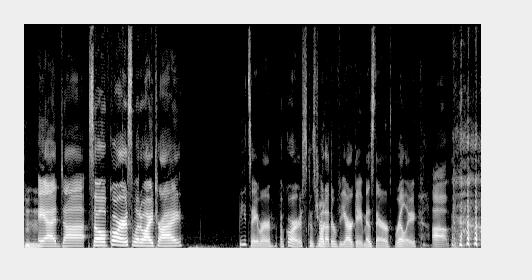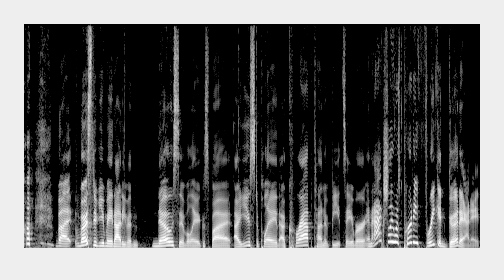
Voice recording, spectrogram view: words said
Mm-hmm. And uh, so, of course, what do I try? Beat Saber, of course, because what other VR game is there, really? Um, but most of you may not even know siblings, but I used to play a crap ton of Beat Saber and actually was pretty freaking good at it.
